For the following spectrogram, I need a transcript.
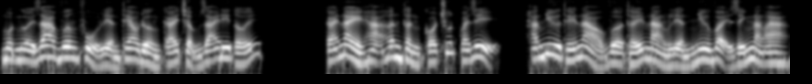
một người ra vương phủ liền theo đường cái chậm rãi đi tới. Cái này hạ hân thần có chút quái dị, hắn như thế nào vừa thấy nàng liền như vậy dính nàng A.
